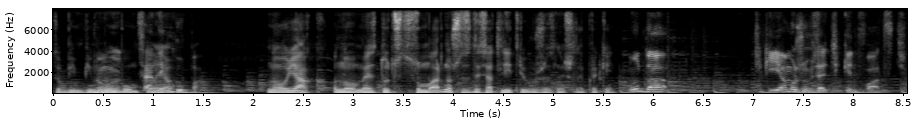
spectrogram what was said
то бім-бім-бум-бум, Ну, це не купа. Ну як? Ну, ми тут сумарно 60 літрів вже знайшли, прикинь. Ну да. Тільки я можу взяти тільки 20.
